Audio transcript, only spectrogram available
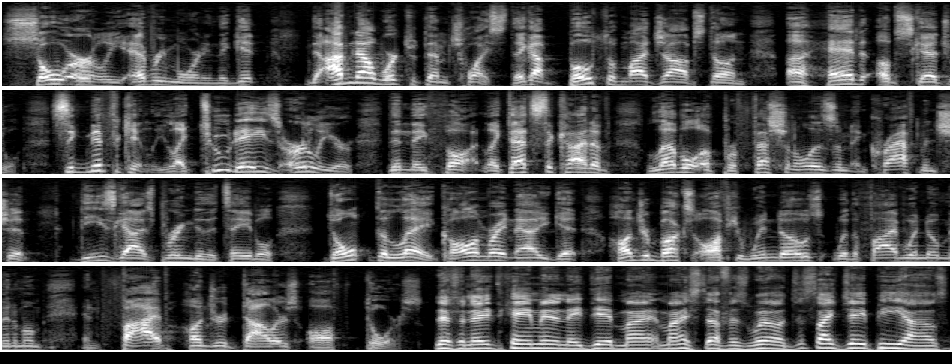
so early every morning. They get. I've now worked with them twice. They got both of my jobs done ahead of schedule, significantly, like two days earlier than they thought. Like that's the kind of level of professionalism and craftsmanship these guys bring to the table. Don't delay. Call them right now. You get 100 bucks off your windows with a five window minimum and $500 off doors. Listen, they came in and they did my, my stuff as well. Just like JP House,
